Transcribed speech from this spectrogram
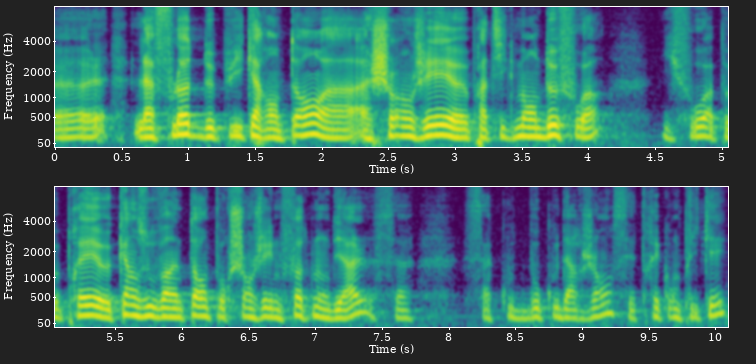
La flotte, depuis 40 ans, a, changé pratiquement deux fois. Il faut à peu près 15 ou 20 ans pour changer une flotte mondiale. Ça, coûte beaucoup d'argent, c'est très compliqué.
